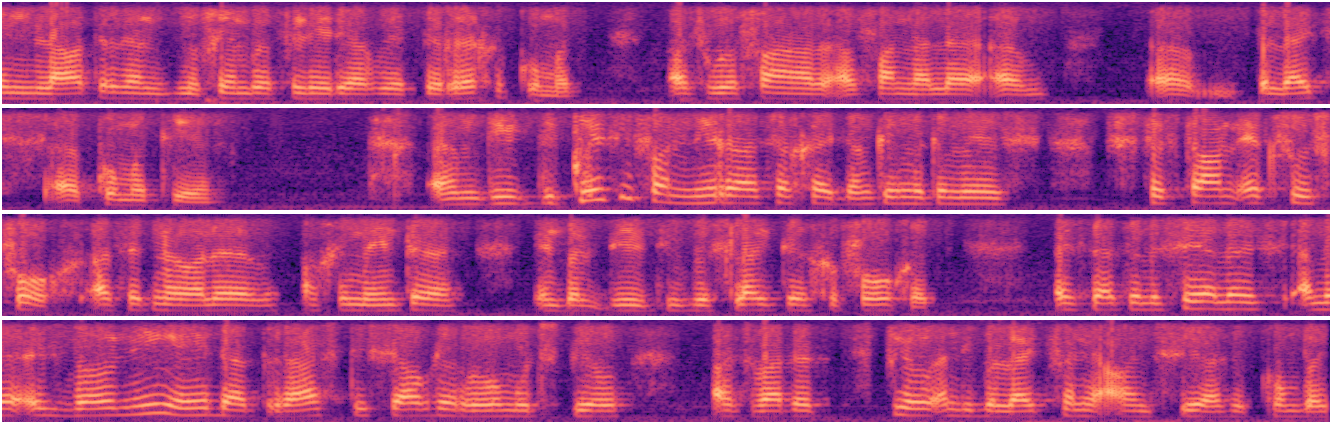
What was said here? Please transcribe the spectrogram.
en later in November verlede jaar weer teruggekom het as hoof van van hulle um, ehm um, beleidskomitee. Ehm um, die die kwessie van nierassigheid dink ek met 'n mens verstaan ek soos volg as ek nou hulle argumente en die, die besluite gevolg het is dat hulle sê hulle is hulle is wel nie hê dat ras dieselfde rol moet speel as wat dit speel in die beleid van die ANC as dit kom by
